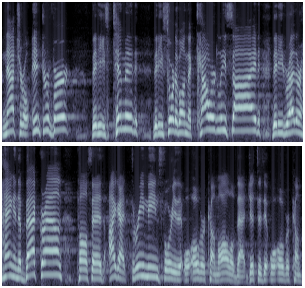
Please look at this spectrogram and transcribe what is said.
natural introvert, that he's timid, that he's sort of on the cowardly side, that he'd rather hang in the background. Paul says, I got three means for you that will overcome all of that, just as it will overcome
